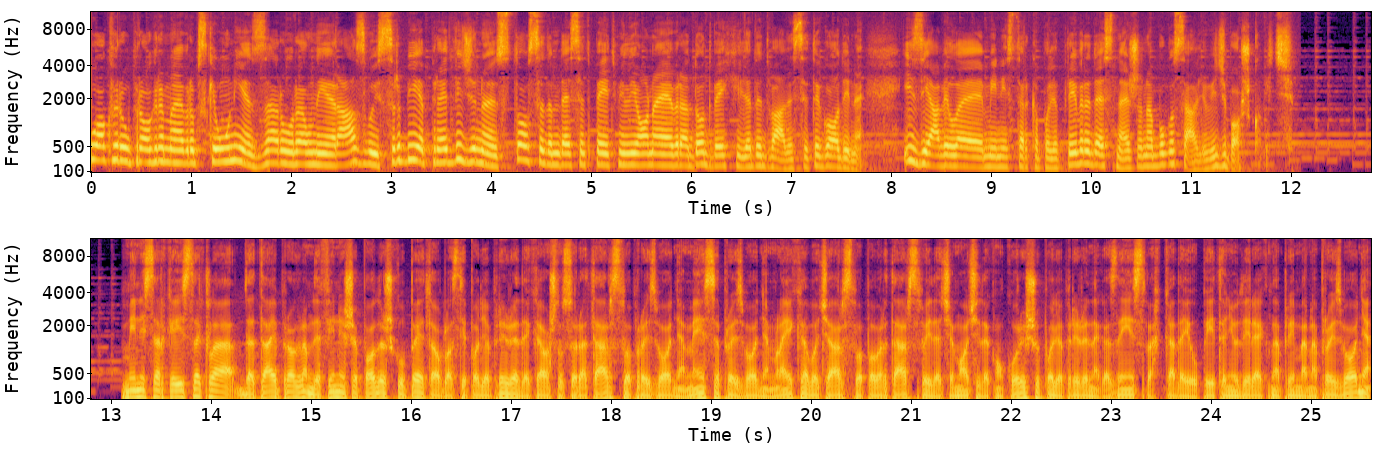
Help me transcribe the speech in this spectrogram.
U okviru programa Evropske unije za ruralni razvoj Srbije predviđeno je 175 miliona evra do 2020. godine, izjavila je ministarka poljoprivrede Snežana Bogosavljević-Bošković. Ministarka istakla da taj program definiše podršku u pet oblasti poljoprivrede kao što su ratarstvo, proizvodnja mesa, proizvodnja mleka, voćarstvo, povrtarstvo i da će moći da konkurišu poljoprivredne gazdinstva. Kada je u pitanju direktna primarna proizvodnja,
